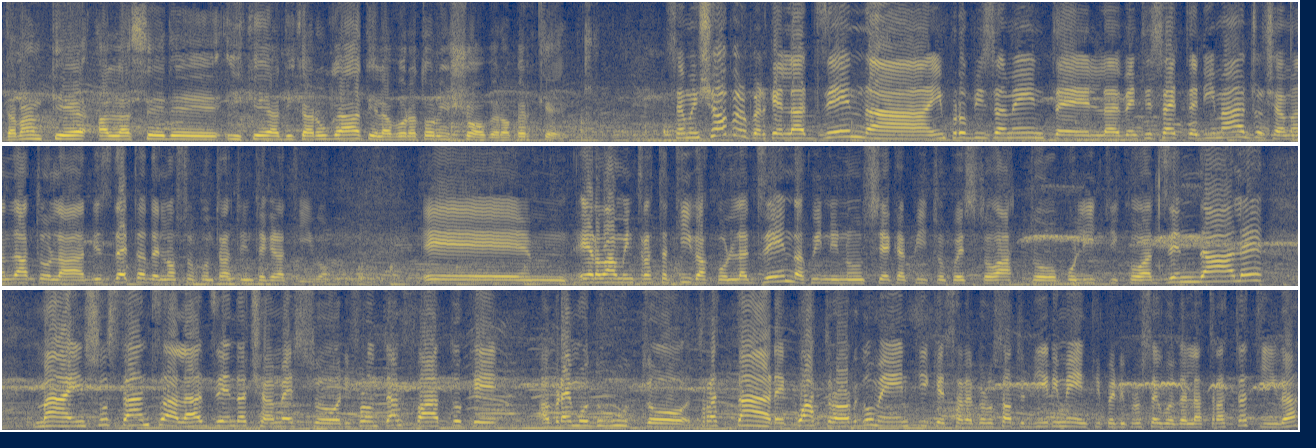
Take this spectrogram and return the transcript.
Davanti alla sede Ikea di Carugati, lavoratori in sciopero, perché? Siamo in sciopero perché l'azienda improvvisamente il 27 di maggio ci ha mandato la disdetta del nostro contratto integrativo. E, mm, eravamo in trattativa con l'azienda, quindi non si è capito questo atto politico aziendale, ma in sostanza l'azienda ci ha messo di fronte al fatto che avremmo dovuto trattare quattro argomenti che sarebbero stati dirimenti per il proseguo della trattativa,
